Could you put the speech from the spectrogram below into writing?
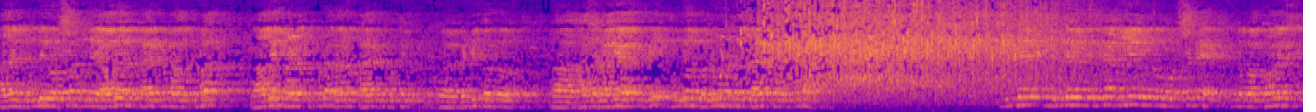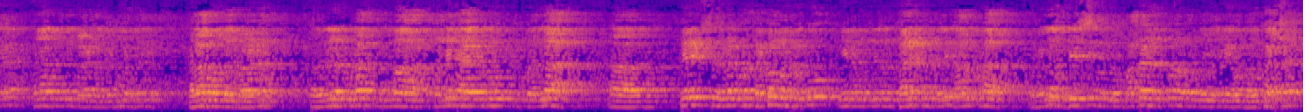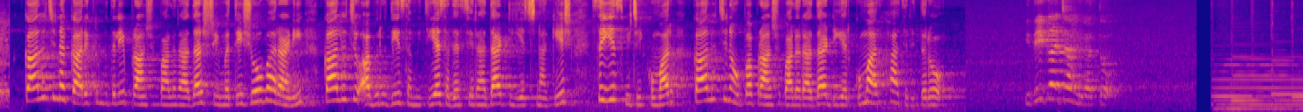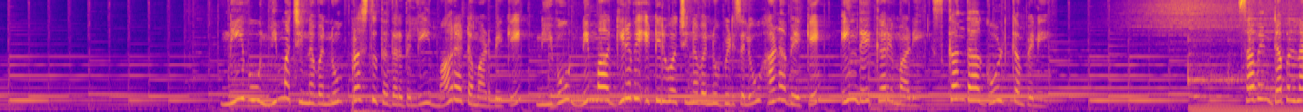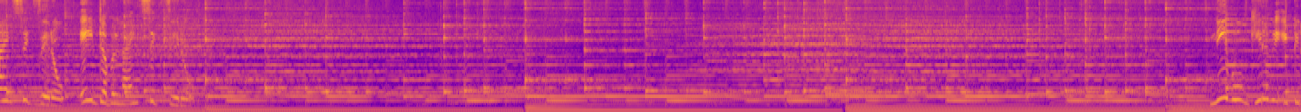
ಆದರೆ ಮುಂದಿನ ವರ್ಷ ಮುಂದೆ ಯಾವುದೇ ಒಂದು ಕಾರ್ಯಕ್ರಮ ಆದರೂ ಕೂಡ ಯಾವುದೇ ಕಾರಣಕ್ಕೂ ಕೂಡ ನಾನು ಕಾರ್ಯಕ್ರಮಕ್ಕೆ ಆ, ಹಾಜರಾಗೇ ಆಗ್ತೀನಿ ಮುಂದೆ ಒಂದು ದೊಡ್ಡ ಮಟ್ಟದ ಕಾರ್ಯಕ್ರಮ ಕೂಡ ಮುಂದೆ ಮುಂದೆ ಈ ಒಂದು ವರ್ಷಕ್ಕೆ ನಮ್ಮ ಕಾಲೇಜಿನ ಕಲಾಭವನದಲ್ಲಿ ಮಾಡೋಣ ದೊಡ್ಡ ಮಟ್ಟದಲ್ಲಿ ಕಲಾಭವನದಲ್ಲಿ ಮಾಡೋಣ. ತಾವೆಲ್ಲರೂ ಕೂಡ ನಿಮ್ಮ ತಂದೆ ತಾಯಿಗಳು ನಿಮ್ಮ ಎಲ್ಲ ಪೇರೆಂಟ್ಸ್ ಎಲ್ಲ ಕೂಡ ಕರ್ಕೊಂಡು ಬರಬೇಕು ಏನು ಮುಂದಿನ ಒಂದು ಕಾರ್ಯಕ್ರಮದಲ್ಲಿ ನಾನು ಕೂಡ ಅವರೆಲ್ಲ ಉದ್ದೇಶಿಸಿ ಒಂದು ಮಾತಾಡಬೇಕು ನನಗೆ ಒಂದು ಅವಕಾಶ ಕಾಲೇಜಿನ ಕಾರ್ಯಕ್ರಮದಲ್ಲಿ ಪ್ರಾಂಶುಪಾಲರಾದ ಶ್ರೀಮತಿ ಶೋಭಾ ರಾಣಿ, ಕಾಲೇಜು ಅಭಿವೃದ್ಧಿ ಸಮಿತಿಯ ಸದಸ್ಯರಾದ ಟಿಎಚ್ ನಾಗೇಶ್ ಸಿಎಸ್ ವಿಜಯಕುಮಾರ್, ಕಾಲೇಜಿನ ಉಪ ಪ್ರಾಂಶುಪಾಲರಾದ ಡಿಆರ್ ಕುಮಾರ್ ಹಾಜರಿದ್ದರು. ಇದೀಗ ಜಾಹೀರಾತು. ನೀವು ನಿಮ್ಮ ಚಿನ್ನವನ್ನು ಪ್ರಸ್ತುತ ದರದಲ್ಲಿ ಮಾರಾಟ ಮಾಡಬೇಕೆ? ನೀವು ನಿಮ್ಮ ಗಿರವಿ ಇಟ್ಟಿರುವ ಚಿನ್ನವನ್ನು ಬಿಡಿಸಲು ಹಣ ಬೇಕೇ? ಹಿಂದೆ ಕರೆ ಮಾಡಿ, Skanda gold company. Seven double nine six zero, eight double nine six zero. ನೀವು ಗಿರವಿ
